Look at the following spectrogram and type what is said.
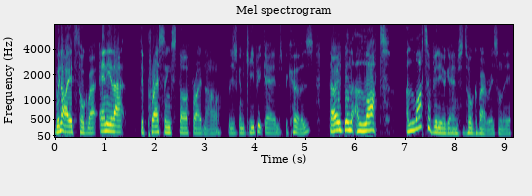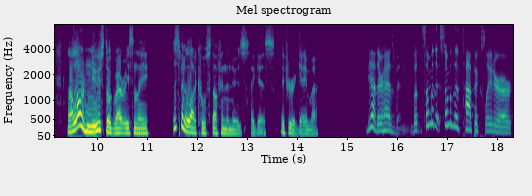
we're not here to talk about any of that depressing stuff right now. We're just going to keep it games because there has been a lot, a lot of video games to talk about recently, and a lot of news to talk about recently. There's been a lot of cool stuff in the news, I guess, if you're a gamer. Yeah, there has been, but some of the some of the topics later are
